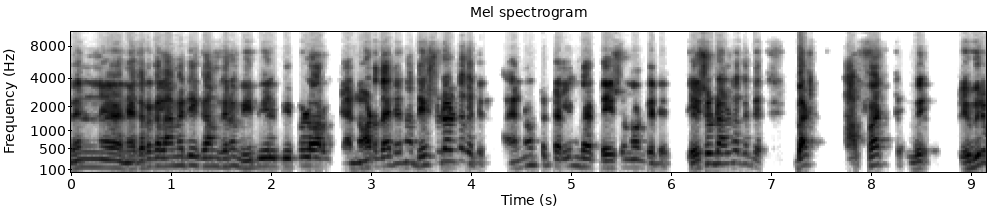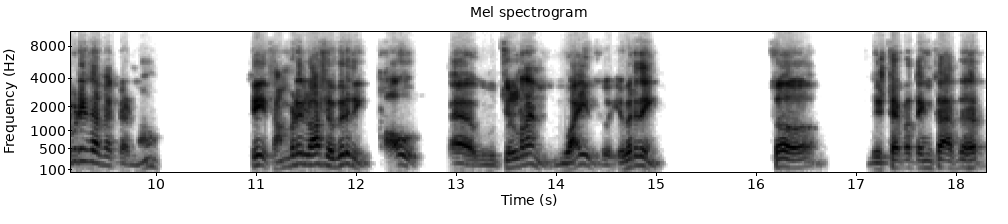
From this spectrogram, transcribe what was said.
when uh, natural calamity comes, you know, BPL people are not that, you know, they should also get it. I am not telling that they should not get it. They should also get it. But affect, everybody is affected, no? See, somebody lost everything. How? Uh, children, wife, everything. So, this type of things are there.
